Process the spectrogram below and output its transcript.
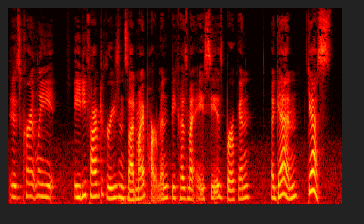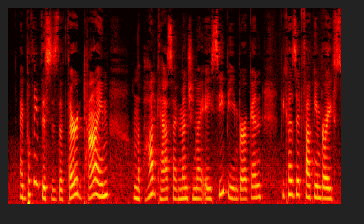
it is currently 85 degrees inside my apartment because my AC is broken again. Yes, I believe this is the third time on the podcast I've mentioned my AC being broken because it fucking breaks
